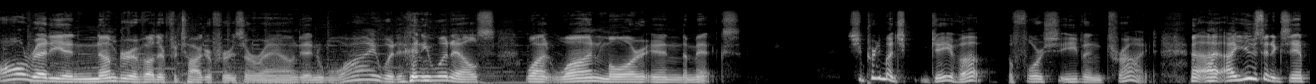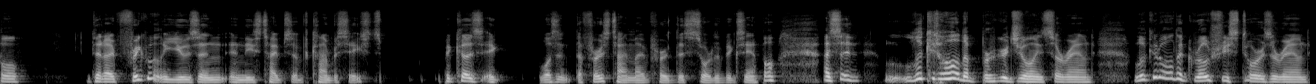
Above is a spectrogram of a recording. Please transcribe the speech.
already a number of other photographers around, and why would anyone else want one more in the mix? She pretty much gave up before she even tried. I, I used an example that I frequently use in, in these types of conversations because it wasn't the first time I've heard this sort of example. I said, look at all the burger joints around. Look at all the grocery stores around.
